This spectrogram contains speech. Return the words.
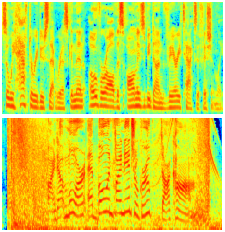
So we have to reduce that risk. And then overall, this all needs to be done very tax efficiently. Find out more at bowenfinancialgroup.com.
